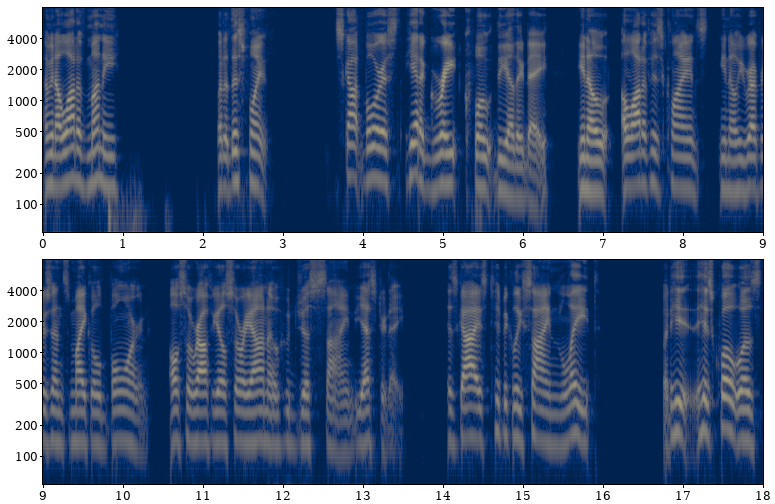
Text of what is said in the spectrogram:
I mean, a lot of money. But at this point, Scott Boras, he had a great quote the other day. You know, a lot of his clients, you know, he represents Michael Bourn, also Rafael Soriano, who just signed yesterday. His guys typically sign late, but he, his quote was,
